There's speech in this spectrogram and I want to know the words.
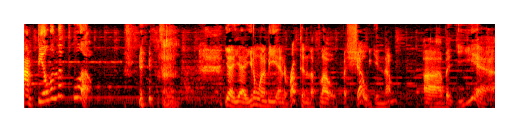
I'm feeling the flow. yeah, yeah, you don't want to be interrupting the flow for show, you know. Uh, but yeah.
